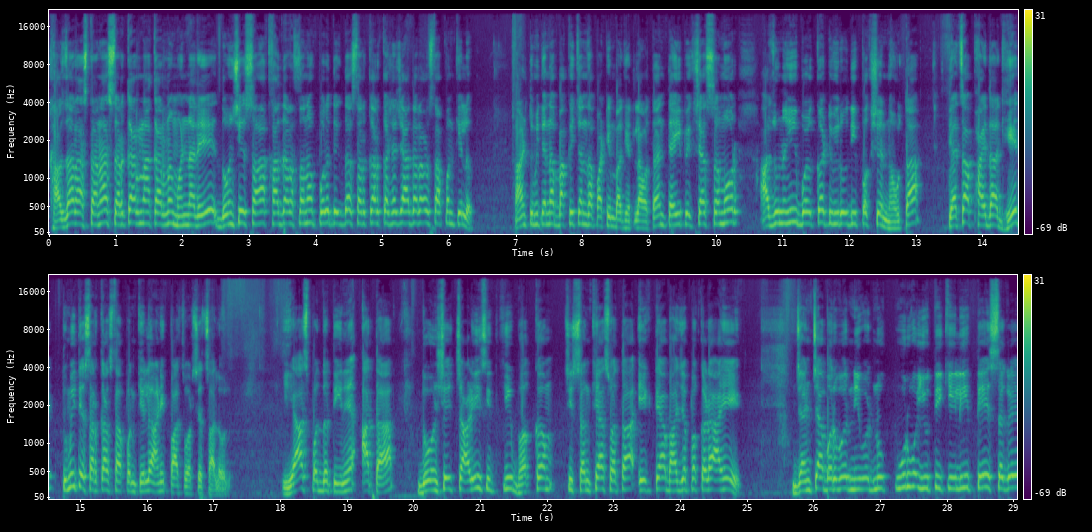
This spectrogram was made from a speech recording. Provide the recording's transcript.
खासदार असताना सरकार नाकारणं म्हणणारे दोनशे सहा खासदार असताना परत एकदा सरकार कशाच्या आधारावर स्थापन केलं? आणि तुम्ही त्यांना बाकीच्यांचा पाठिंबा घेतला होता आणि त्याहीपेक्षा समोर अजूनही बळकट विरोधी पक्ष नव्हता. त्याचा फायदा घेत तुम्ही ते सरकार स्थापन केलं आणि पाच वर्ष चालवलं. याच पद्धतीने आता दोनशे चाळीस इतकी भक्कमची संख्या स्वतः एकट्या भाजपकडं आहे. ज्यांच्याबरोबर निवडणूक पूर्व युती केली ते सगळे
